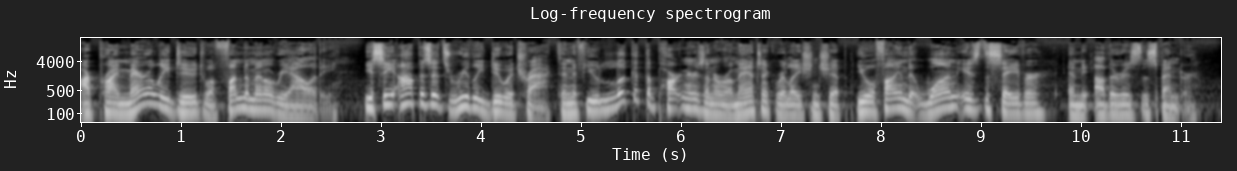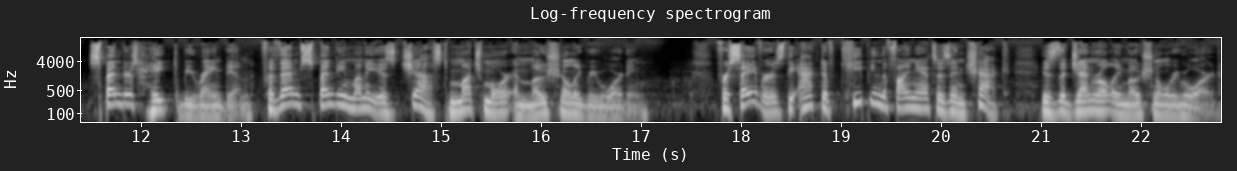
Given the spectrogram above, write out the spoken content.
are primarily due to a fundamental reality. You see, opposites really do attract, and if you look at the partners in a romantic relationship, you will find that one is the saver and the other is the spender. Spenders hate to be reined in. For them, spending money is just much more emotionally rewarding. For savers, the act of keeping the finances in check is the general emotional reward.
